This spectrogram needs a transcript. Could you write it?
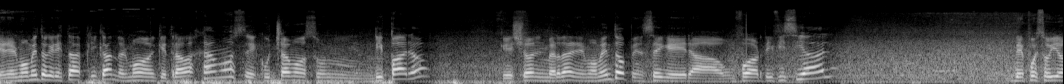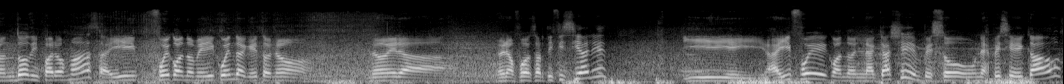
en el momento que le estaba explicando el modo en que trabajamos, escuchamos un disparo, que yo en verdad en el momento pensé que era un fuego artificial. Después subieron dos disparos más, ahí fue cuando me di cuenta que esto no, no, era, no eran fuegos artificiales. Y ahí fue cuando en la calle empezó una especie de caos.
